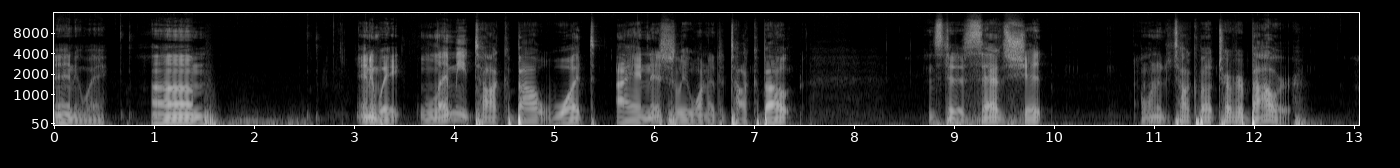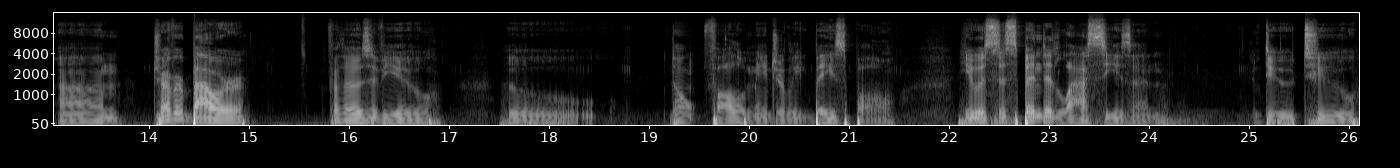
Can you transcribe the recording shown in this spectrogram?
Anyway, um, anyway, let me talk about what I initially wanted to talk about instead of sad shit. I wanted to talk about Trevor Bauer. Um, Trevor Bauer, for those of you who don't follow Major League Baseball, he was suspended last season due to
